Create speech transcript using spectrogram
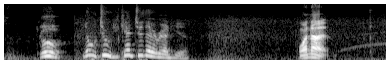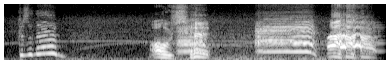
no, dude, you can't do that around here. Why not? Cause of them! Oh shit. Ah!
